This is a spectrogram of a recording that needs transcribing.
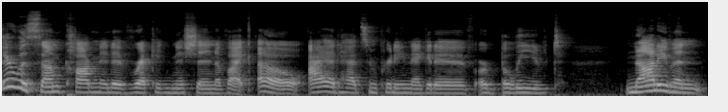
there was some cognitive recognition of like oh i had had some pretty negative or believed not even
